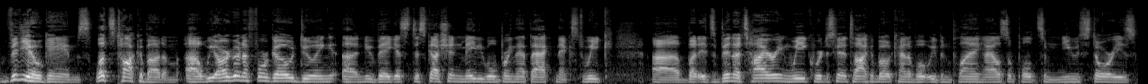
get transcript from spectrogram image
video games. Let's talk about them. Uh, we are going to forego doing a New Vegas discussion. Maybe we'll bring that back next week. Uh, but it's been a tiring week. We're just going to talk about kind of what we've been playing. I also pulled some news stories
